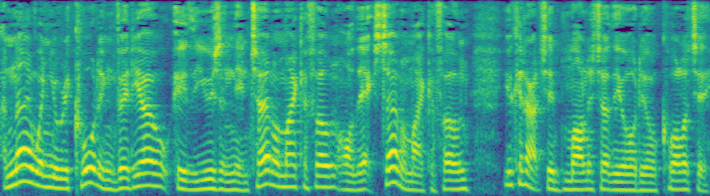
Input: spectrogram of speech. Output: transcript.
And now when you're recording video, either using the internal microphone or the external microphone, you can actually monitor the audio quality.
